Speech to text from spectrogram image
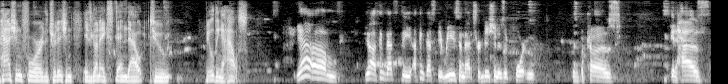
passion for the tradition is going to extend out to building a house. Yeah, um, you know, I think that's the I think that's the reason that tradition is important is because it has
